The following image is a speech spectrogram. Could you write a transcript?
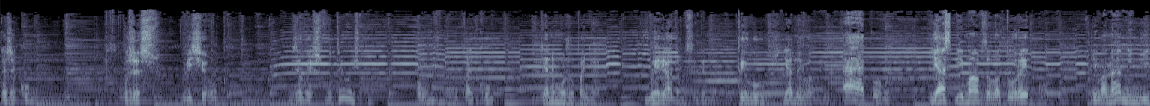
Каже, кум. Уже ж вечірок, взяли ж бутилочку, поужинали, каже, кум, я не можу поняти. Ми рядом сидимо. Ти ловиш, я не ловлю. А, куме, я спіймав золоту рибку, і вона мені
